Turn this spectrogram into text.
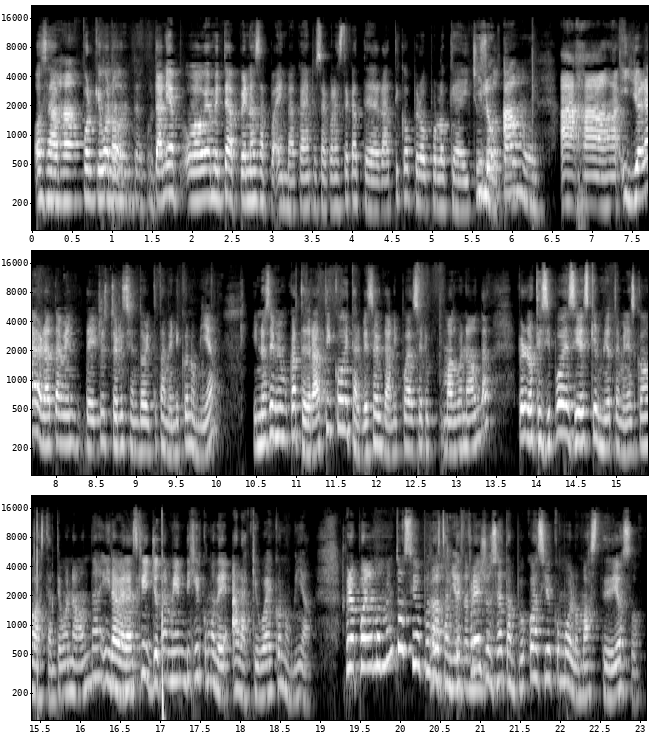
O sea, Ajá, porque bueno, ap- obviamente apenas ap- me acaba de empezar con este catedrático, pero por lo que ha dicho Y lo nota- amo. Ajá, y yo la verdad también, de hecho estoy recibiendo ahorita también economía y no es el mismo catedrático y tal vez el Dani pueda ser más buena onda, pero lo que sí puedo decir es que el mío también es como bastante buena onda y la verdad es que yo también dije como de, a la que voy a economía, pero por el momento ha sido pues Ah, bastante fresh, o sea, tampoco ha sido como lo más tedioso.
